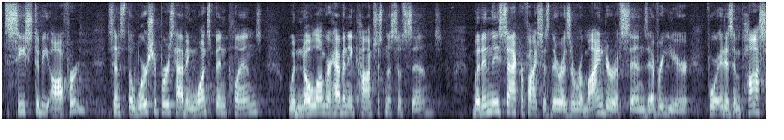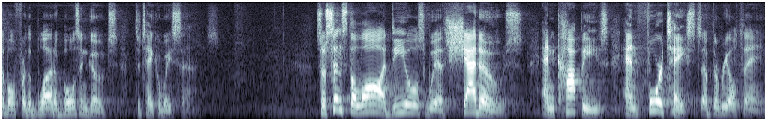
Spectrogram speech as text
ceased to be offered, since the worshippers, having once been cleansed, would no longer have any consciousness of sins? But in these sacrifices, there is a reminder of sins every year, for it is impossible for the blood of bulls and goats to take away sins. So, since the law deals with shadows, and copies and foretastes of the real thing.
